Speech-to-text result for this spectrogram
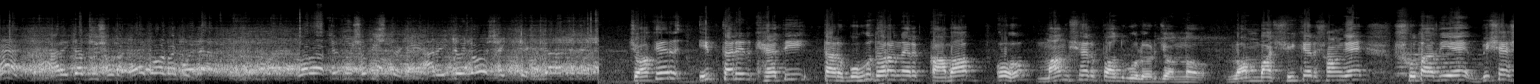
হ্যাঁ আর এটা দুইশো টাকা। চকের ইফতারির খ্যাতি তার বহু ধরনের কাবাব ও মাংসের পদগুলোর জন্য। লম্বা শিখের সঙ্গে সুতা দিয়ে বিশেষ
